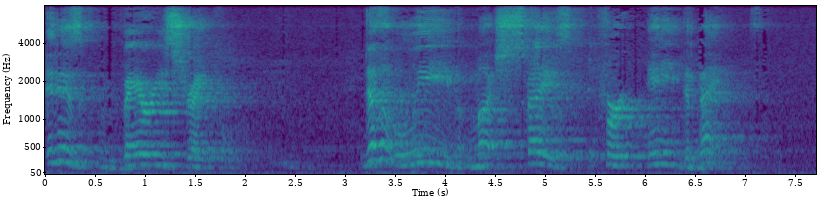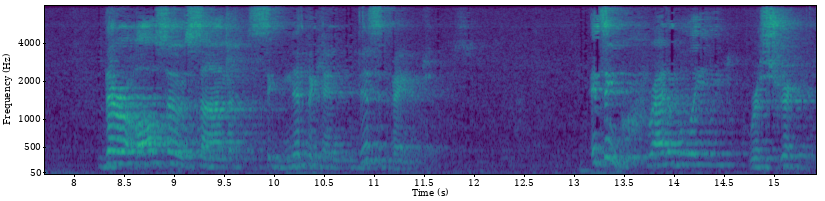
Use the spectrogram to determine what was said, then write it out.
It is very straightforward. It doesn't leave much space for any debate. There are also some significant disadvantages. It's incredibly restrictive.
